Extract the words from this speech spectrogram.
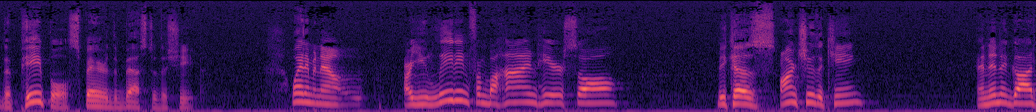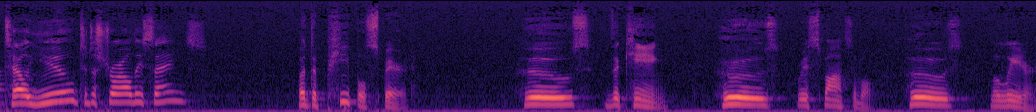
The people spared the best of the sheep. Wait a minute now. Are you leading from behind here, Saul? Because aren't you the king? And didn't God tell you to destroy all these things? But the people spared. Who's the king? Who's responsible? Who's the leader?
